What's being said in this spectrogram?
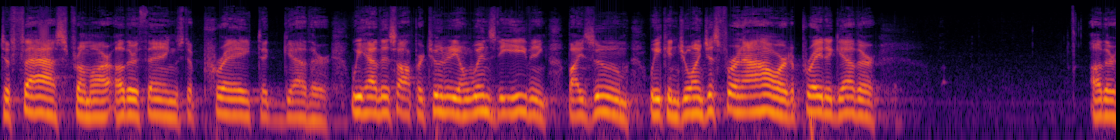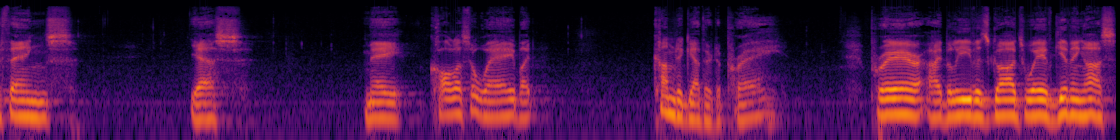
to fast from our other things, to pray together. We have this opportunity on Wednesday evening by Zoom. We can join just for an hour to pray together other things, yes, may call us away, but come together to pray. Prayer, I believe, is God's way of giving us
